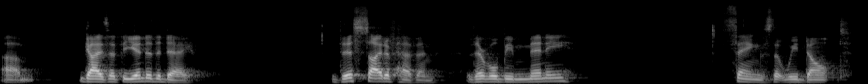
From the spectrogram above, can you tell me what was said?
Um, guys, at the end of the day, this side of heaven, there will be many things that we don't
